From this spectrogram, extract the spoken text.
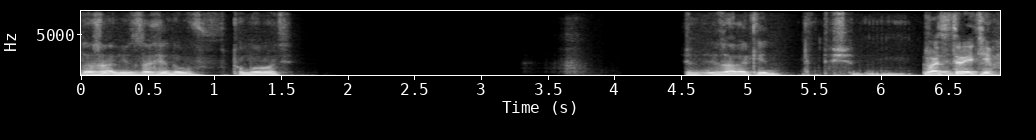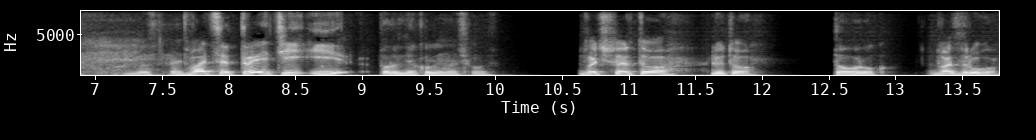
На жаль, він загинув в тому році. І зараз який 23. 2023. 23 і Вторгнення коли почалось? 24 лютого, Цього року. 22.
